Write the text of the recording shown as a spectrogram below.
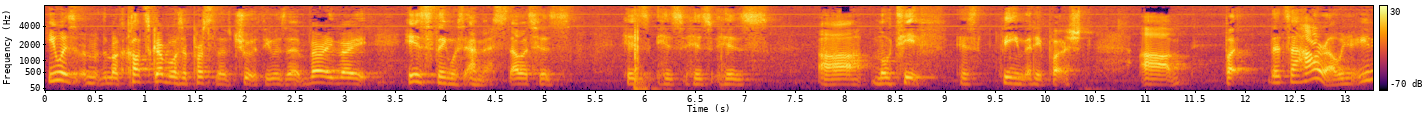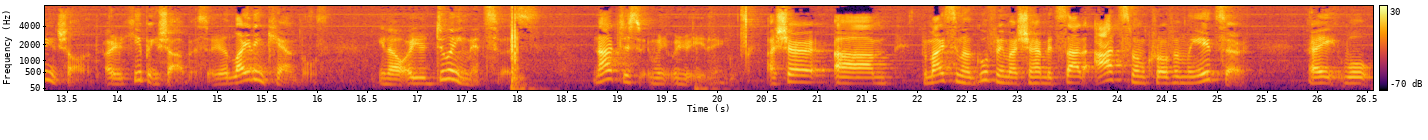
He was the Kotzker Rebbe was a person of truth. He was a very, very. His thing was emes. That was his, his, his, his, his uh, motif, his theme that he pushed. Um, but the tahara, when you're eating Shabbat, or you're keeping Shabbos, or you're lighting candles, you know, or you're doing mitzvahs, not just when, when you're eating. Asher, um. Right? Well,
